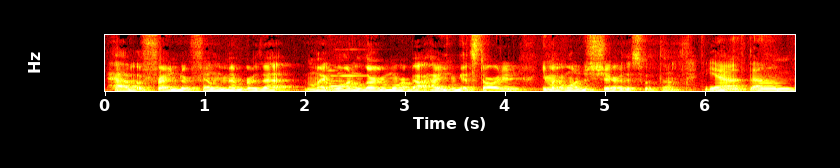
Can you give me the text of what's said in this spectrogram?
have a friend or family member that might want to learn more about how you can get started. You might want to share this with them. Yeah. Um,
